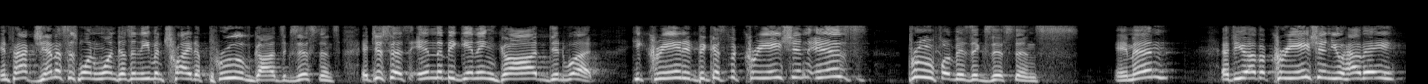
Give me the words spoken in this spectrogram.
In fact, Genesis 1 1 doesn't even try to prove God's existence. It just says, in the beginning, God did what? He created because the creation is proof of his existence. Amen? If you have a creation, you have a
